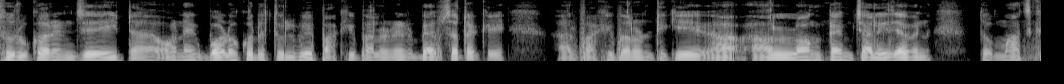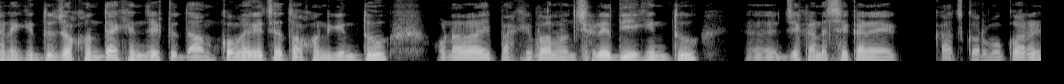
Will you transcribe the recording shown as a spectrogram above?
শুরু করেন যে এইটা অনেক বড় করে তুলবে পাখি পালনের ব্যবসাটাকে আর পাখি পালনটিকে লং টাইম চালিয়ে যাবেন। তো মাঝখানে কিন্তু যখন দেখেন যে একটু দাম কমে গেছে, তখন কিন্তু ওনারা এই পাখি পালন ছেড়ে দিয়ে কিন্তু যেখানে সেখানে কাজকর্ম করেন,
